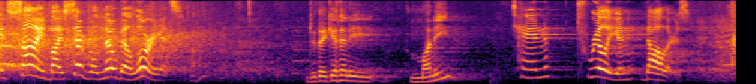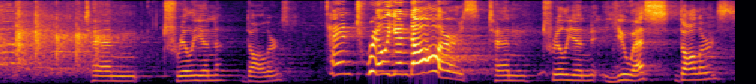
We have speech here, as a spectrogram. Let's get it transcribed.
It's signed by several Nobel laureates. Uh-huh. Do they get any money? $10 trillion. $10 $10 trillion? trillion. 10 trillion US dollars?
